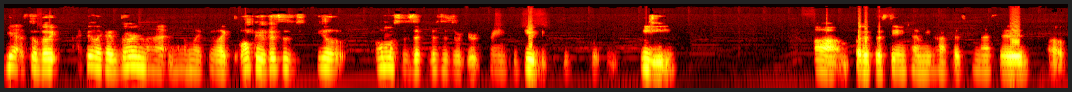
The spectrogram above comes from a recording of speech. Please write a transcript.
yeah, so the, I feel like I learned that and I'm like, like, okay, this is feel almost as if this is what you're trained to do because this is what you see um, but at the same time, you have this message of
